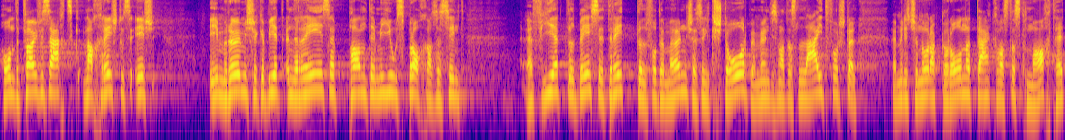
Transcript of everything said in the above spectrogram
165 nach Christus ist im römischen Gebiet eine riesige Pandemie ausgebrochen. Also es sind ein Viertel bis ein Drittel der Menschen sind gestorben. Wir müssen uns mal das Leid vorstellen. Wenn wir jetzt schon nur an Corona denken, was das gemacht hat.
